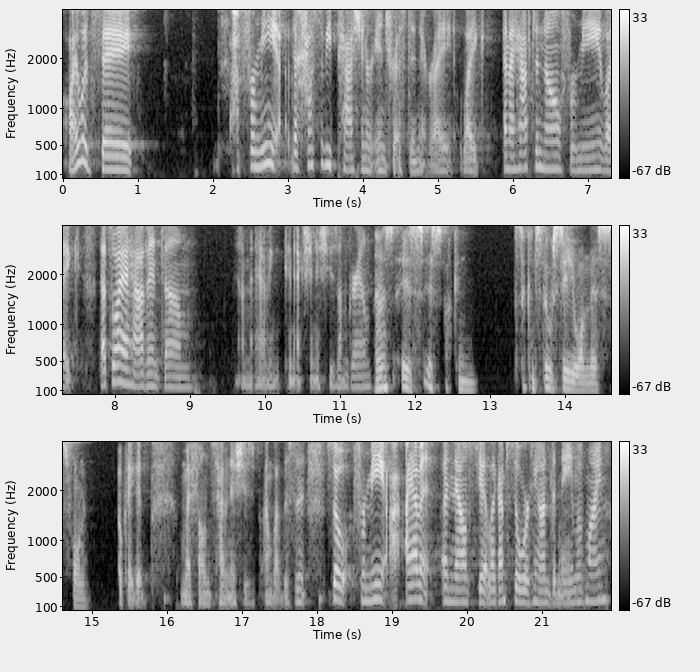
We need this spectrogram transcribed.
I would say uh, for me, there has to be passion or interest in it, right? Like, and I have to know for me, like, that's why I haven't, um, I'm having connection issues on Gram. It's, I can I can still see you on this. It's fine. Okay, good. My phone's having issues. I'm glad this isn't. So for me, I, I haven't announced yet. Like I'm still working on the name of mine.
